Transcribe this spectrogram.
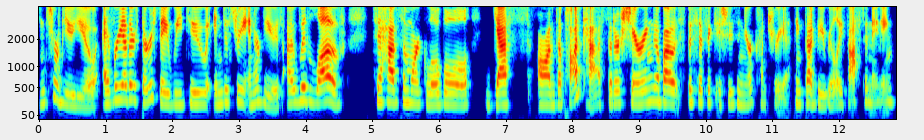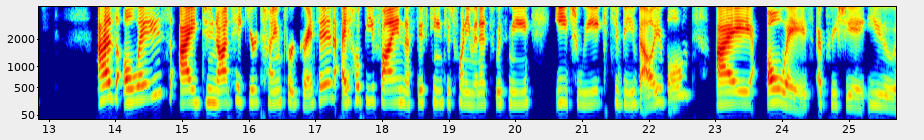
interview you. Every other Thursday, we do industry interviews. I would love to have some more global guests on the podcast that are sharing about specific issues in your country. I think that'd be really fascinating. As always, I do not take your time for granted. I hope you find the 15 to 20 minutes with me each week to be valuable. I always appreciate you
